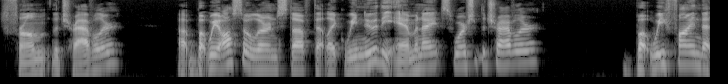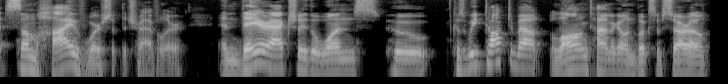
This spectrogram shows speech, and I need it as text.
from the Traveler, uh, but we also learned stuff that like we knew the Ammonites worship the Traveler, but we find that some hive worship the Traveler, and they are actually the ones who because we talked about a long time ago in Books of Sorrow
